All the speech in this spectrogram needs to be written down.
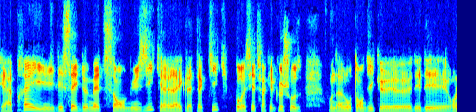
et après, il essaye de mettre ça en musique euh, avec la tactique pour essayer de faire quelque chose. On a longtemps dit que Dédé, on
